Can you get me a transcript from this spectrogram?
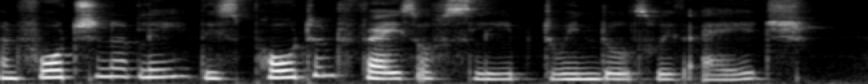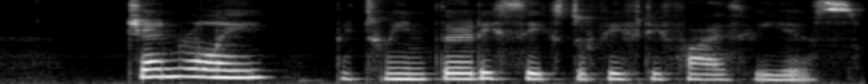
Unfortunately, this potent phase of sleep dwindles with age, generally between 36 to 55 years.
